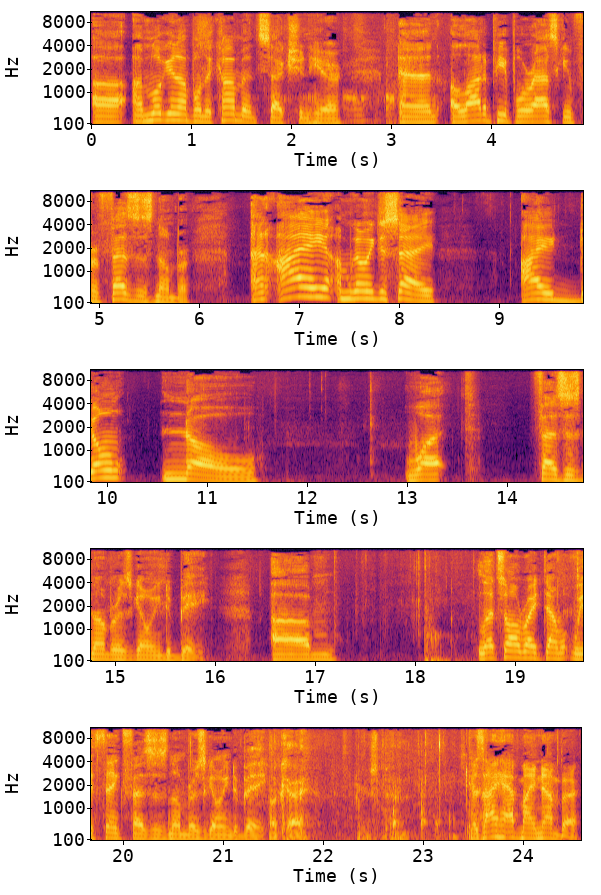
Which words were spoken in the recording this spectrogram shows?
Uh, I'm looking up on the comments section here, and a lot of people are asking for Fez's number, and I am going to say I don't know what Fez's number is going to be. Um, let's all write down what we think Fez's number is going to be. Okay. Here's a pen. Because I have my number.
